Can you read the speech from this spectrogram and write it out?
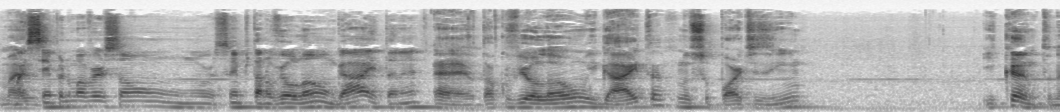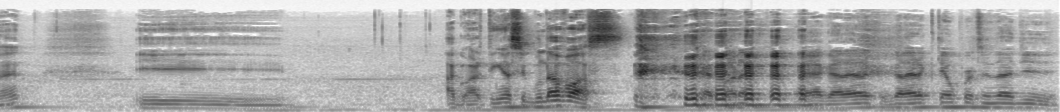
Mas, Mas sempre numa versão, sempre tá no violão, gaita, né? É, eu toco violão e gaita no suportezinho e canto, né? E agora tem a segunda voz. agora, é, a galera, a galera que tem a oportunidade de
